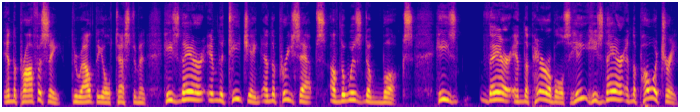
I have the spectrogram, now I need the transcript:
in the prophecy throughout the Old Testament. He's there in the teaching and the precepts of the wisdom books. He's there in the parables. He, he's there in the poetry.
